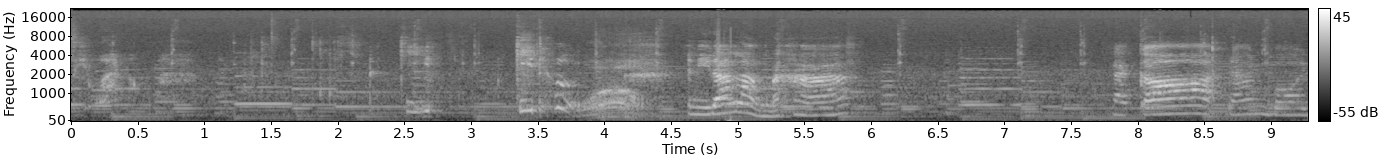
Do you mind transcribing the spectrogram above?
สีหวานมากๆกรีดกรีดเถอะอันนี้ด้านหลังนะคะ แล้วก็ด้านบน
